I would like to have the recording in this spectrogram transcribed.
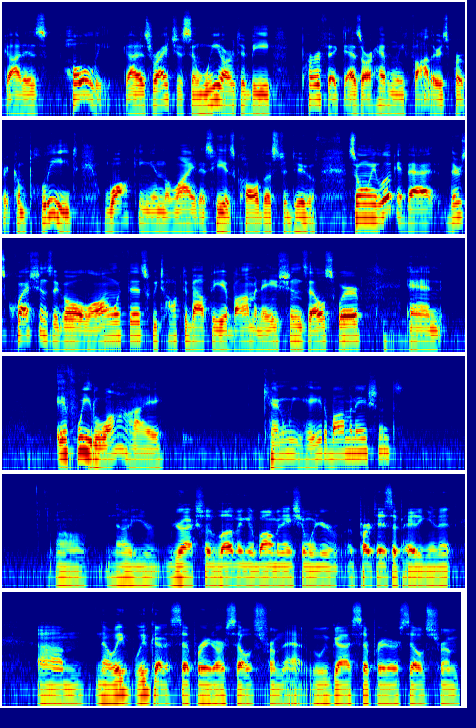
God is holy. God is righteous. And we are to be perfect as our Heavenly Father is perfect, complete, walking in the light as He has called us to do. So when we look at that, there's questions that go along with this. We talked about the abominations elsewhere. And if we lie, can we hate abominations? Well, no, you're you're actually loving abomination when you're participating in it. Um, no, we've we've got to separate ourselves from that. We've got to separate ourselves from,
